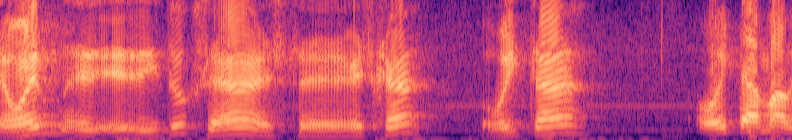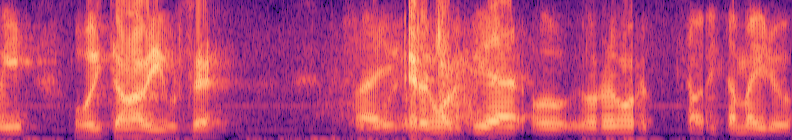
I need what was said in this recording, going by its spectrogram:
egoen, e, e, dituk, zera, este, gaizka? Ogeita? Oita amabi. Ogeita amabi urte. Bai, horren urtean, horren urtean oita mairu.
